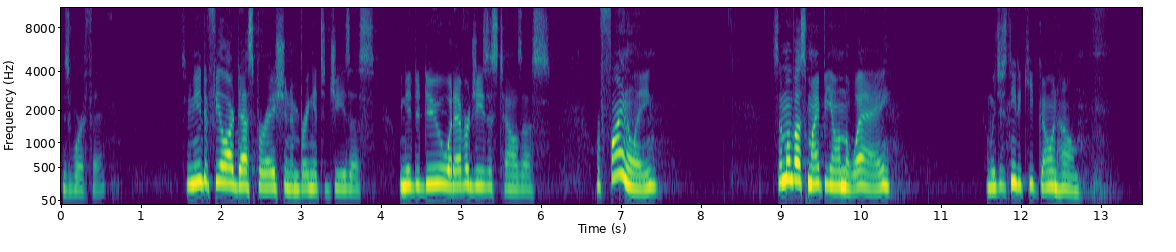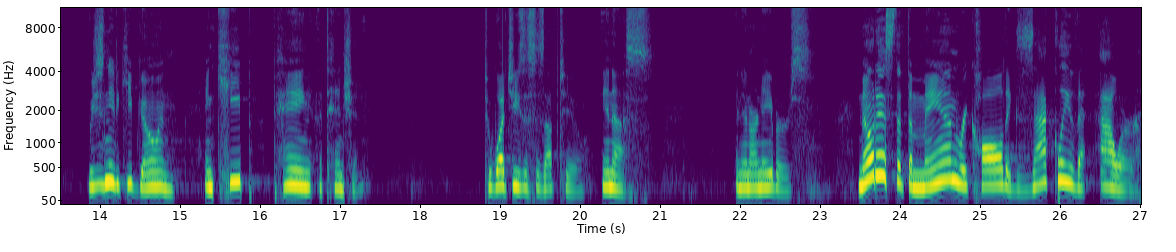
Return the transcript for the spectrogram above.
is worth it. So we need to feel our desperation and bring it to Jesus. We need to do whatever Jesus tells us. Or finally, some of us might be on the way and we just need to keep going home. We just need to keep going and keep paying attention to what Jesus is up to in us and in our neighbors. Notice that the man recalled exactly the hour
